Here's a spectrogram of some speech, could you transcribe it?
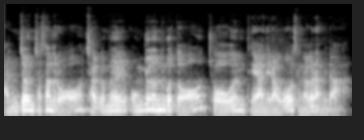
안전 자산으로 자금을 옮겨 놓는 것도 좋은 대안이라고 생각을 합니다.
